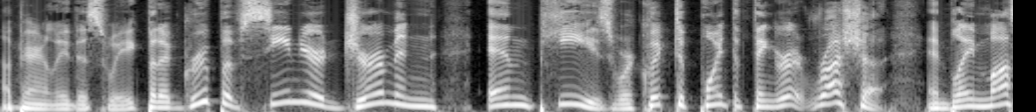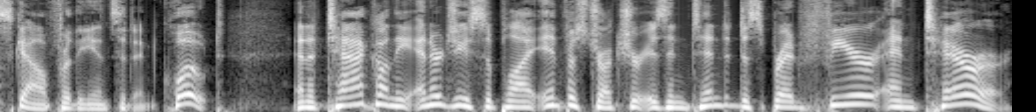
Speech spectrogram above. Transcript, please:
apparently this week. But a group of senior German MPs were quick to point the finger at Russia and blame Moscow for the incident. Quote, an attack on the energy supply infrastructure is intended to spread fear and terror,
